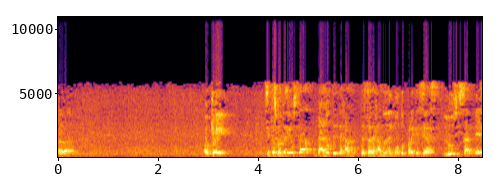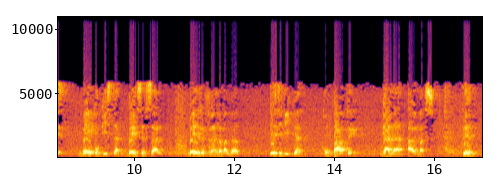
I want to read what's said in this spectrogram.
Perdón. Ok. Si te das cuenta, Dios está dándote, te, dejan- te está dejando en el mundo para que seas luz y sal. Es, ve y conquista, ve ser sal, ve y refrenar la maldad, testifica, comparte, gana almas. Te-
